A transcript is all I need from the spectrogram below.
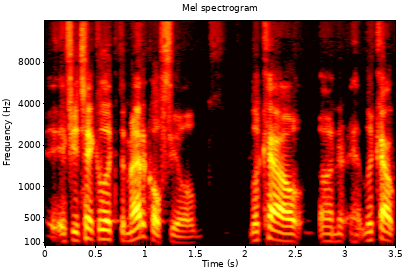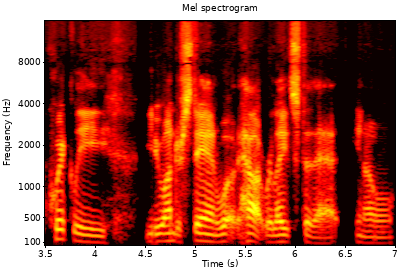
if you take a look at the medical field, look how under, look how quickly you understand what how it relates to that. You know,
